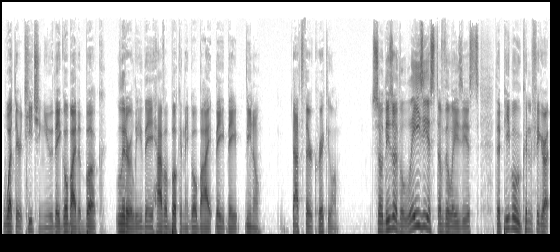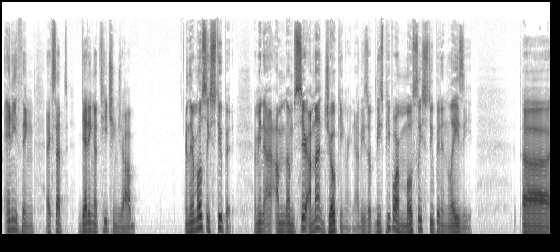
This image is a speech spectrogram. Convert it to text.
what they're teaching you. They go by the book. Literally, they have a book and they go by they they, you know, that's their curriculum. So these are the laziest of the laziest, the people who couldn't figure out anything except getting a teaching job. And they're mostly stupid. I mean, I, I'm I'm serious. I'm not joking right now. These are these people are mostly stupid and lazy. Uh,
